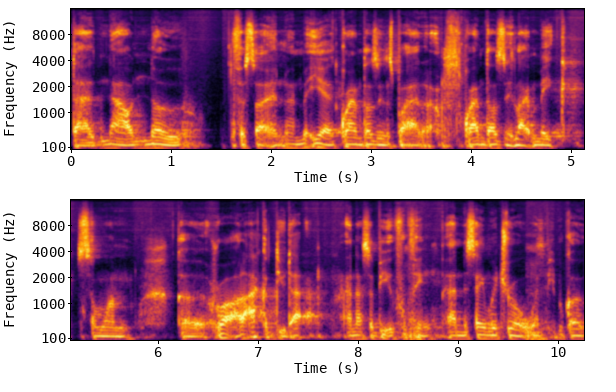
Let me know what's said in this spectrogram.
that now know for certain. And yeah, grime does inspire that. Grime does it like make someone go, right, I could do that. And that's a beautiful thing. And the same with drill, when people go,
